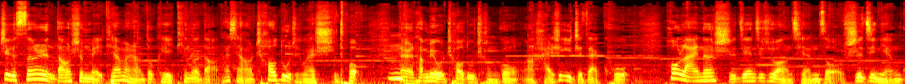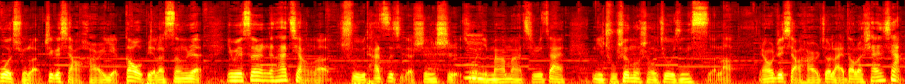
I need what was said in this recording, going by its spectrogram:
这个僧人当时每天晚上都可以听得到，他想要超度这块石头，但是他没有超度成功啊，还是一直在哭。后来呢，时间继续往前走，十几年过去了，这个小孩也告别了僧人，因为僧人跟他讲了属于他自己的身世，就说你妈妈其实在你出生的时候就已经死了。然后这小孩就来到了山下，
